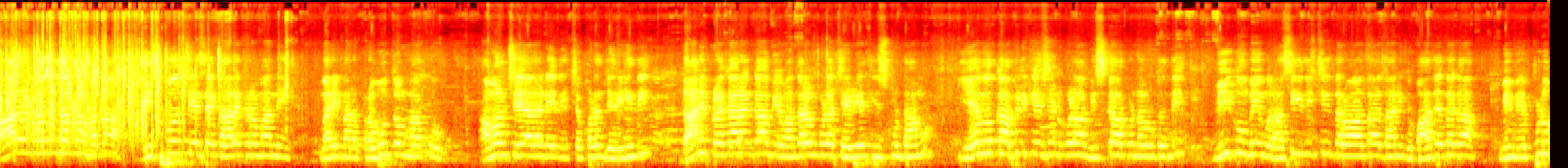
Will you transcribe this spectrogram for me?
వారం రోజులలో మళ్ళా డిస్పోజ్ చేసే కార్యక్రమాన్ని మరి మన ప్రభుత్వం మాకు అమలు చేయాలనేది చెప్పడం జరిగింది. దాని ప్రకారంగా మేమందరం కూడా చర్య తీసుకుంటాము. ఏ ఒక్క అప్లికేషన్ కూడా మిస్ కాకుండా ఉంటుంది. మీకు మేము రసీదు ఇచ్చిన తర్వాత దానికి బాధ్యతగా మేము ఎప్పుడు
